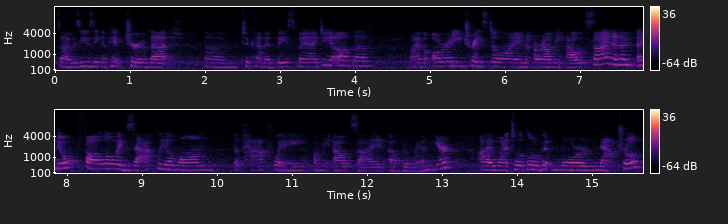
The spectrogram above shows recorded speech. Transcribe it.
So I was using a picture of that um, to kind of base my idea off of. I've already traced a line around the outside and I, I don't follow exactly along the pathway on the outside of the rim here. I want it to look a little bit more natural.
